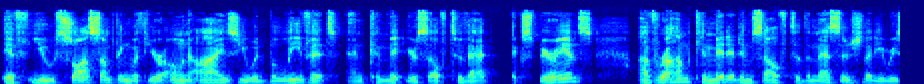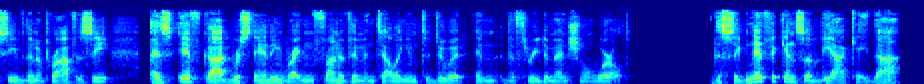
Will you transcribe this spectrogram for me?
if you saw something with your own eyes, you would believe it and commit yourself to that experience. Avraham committed himself to the message that he received in a prophecy as if God were standing right in front of him and telling him to do it in the three dimensional world. The significance of the Akedah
